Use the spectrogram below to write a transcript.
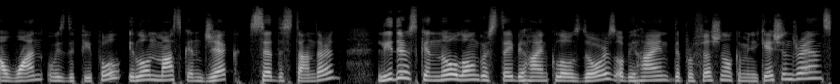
are one with the people, Elon Musk and Jack set the standard, leaders can no longer stay behind closed doors or behind the professional communication ranks,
